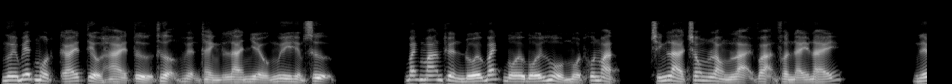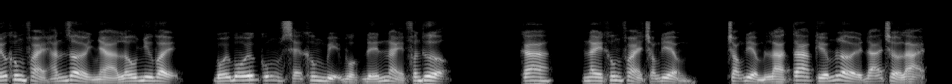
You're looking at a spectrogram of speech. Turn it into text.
ngươi biết một cái tiểu hài tử thượng huyện thành là nhiều nguy hiểm sự. Bách mãn thuyền đối bách bối bối hổ một khuôn mặt, chính là trong lòng lại vạn phần ấy nấy. Nếu không phải hắn rời nhà lâu như vậy, bối bối cũng sẽ không bị buộc đến này phân thượng. Ca, này không phải trọng điểm, trọng điểm là ta kiếm lời đã trở lại,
